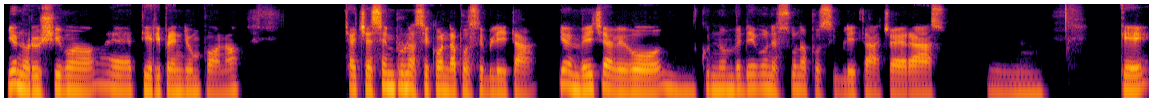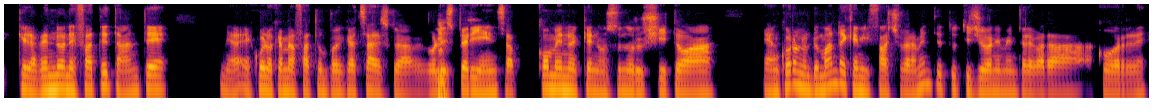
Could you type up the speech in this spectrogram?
io non riuscivo, eh, ti riprendi un po', no? Cioè c'è sempre una seconda possibilità. Io invece avevo, non vedevo nessuna possibilità, cioè era mh, che, che avendone fatte tante, è quello che mi ha fatto un po' incazzare, scusa, avevo mm. l'esperienza, come che non sono riuscito a... È ancora una domanda che mi faccio veramente tutti i giorni mentre vado a, correre,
